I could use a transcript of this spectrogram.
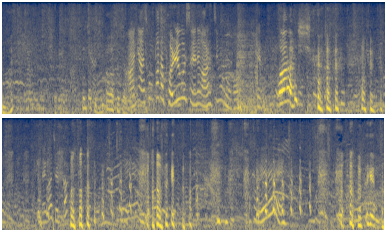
못하겠는데? 손잡기 누가 같을 때. 아니야 손바닥 벌리고 있으면 얘네가 알아서 찝어 먹어. 와 씨. 내가 줄까? 아, 못하겠어. 왜 이래? 못하겠어.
